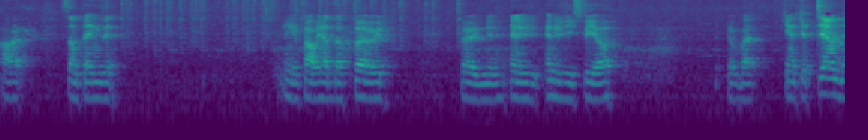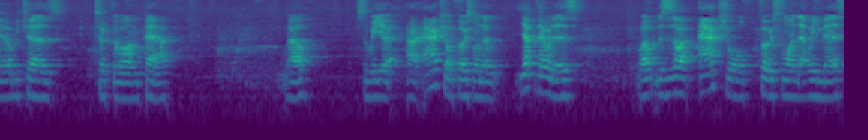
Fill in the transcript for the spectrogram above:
uh, something that you probably had the third, third energy, energy sphere but can't get down there because took the wrong path. Well, so we, uh, our actual first one, that, yep, there it is. Well, this is our actual first one that we missed.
